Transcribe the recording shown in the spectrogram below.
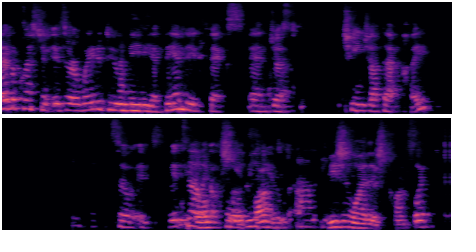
I have a question, is there a way to do maybe a Band-Aid fix and just change out that pipe? So it's, it's not like a full the problem- Reason why there's conflict.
